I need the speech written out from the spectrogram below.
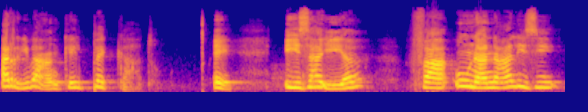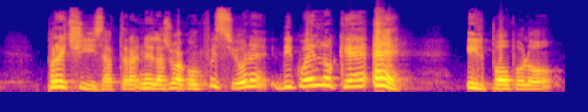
arriva anche il peccato. E Isaia fa un'analisi precisa tra, nella sua confessione di quello che è il popolo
